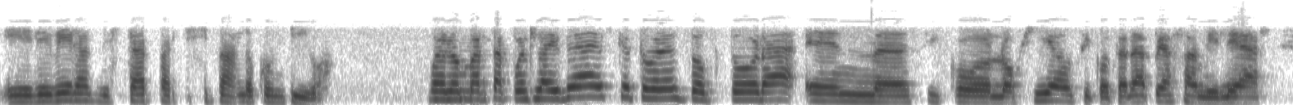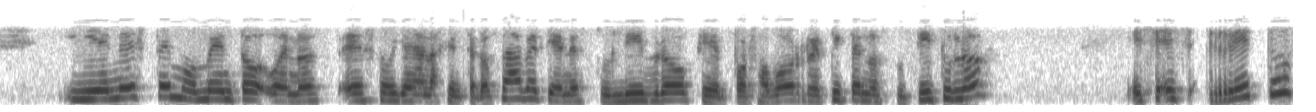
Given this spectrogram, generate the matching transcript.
eh, de veras de estar participando contigo. Bueno, Marta, pues la idea es que tú eres doctora en eh, psicología o psicoterapia familiar. Y en este momento, bueno, eso ya la gente lo sabe, tienes tu libro, que por favor repítenos tu título. Ese es Retos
